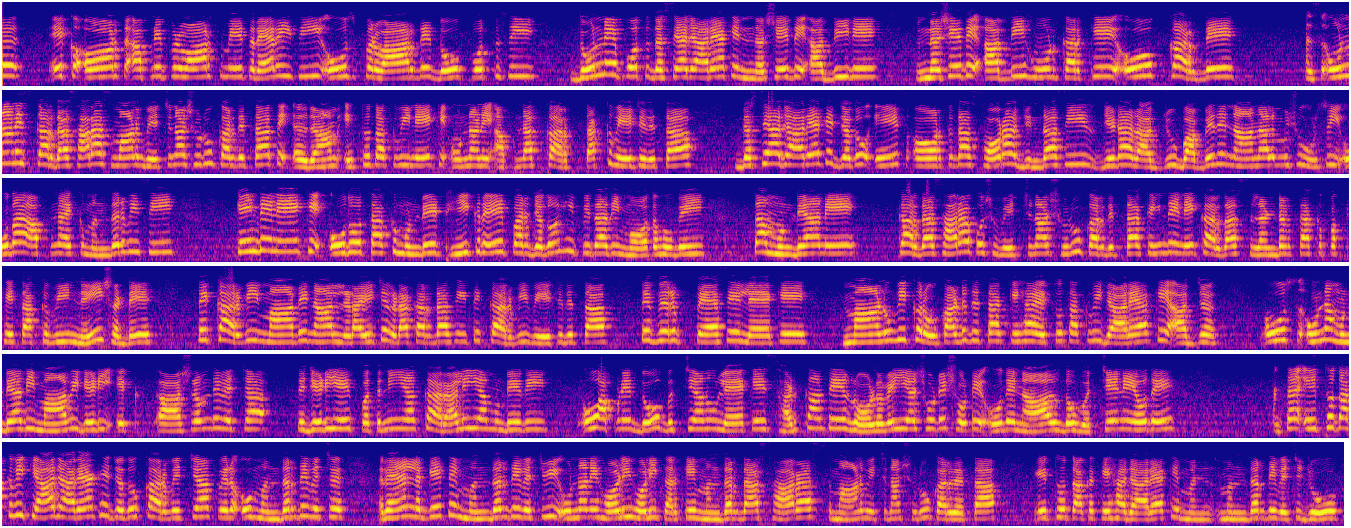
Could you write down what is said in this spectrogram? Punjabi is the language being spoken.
ਇੱਕ ਔਰਤ ਆਪਣੇ ਪਰਿਵਾਰ ਸਮੇਤ ਰਹਿ ਰਹੀ ਸੀ। ਉਸ ਪਰਿਵਾਰ ਦੇ ਦੋ ਪੁੱਤ ਸੀ। ਦੋਨੇ ਪੁੱਤ ਦੱਸਿਆ ਜਾ ਰਿਹਾ ਕਿ ਨਸ਼ੇ ਦੇ ਆਦੀ ਨੇ। ਨਸ਼ੇ ਦੇ ਆਦੀ ਹੋਣ ਕਰਕੇ ਉਹ ਘਰ ਦੇ ਉਹਨਾਂ ਨੇ ਇਸ ਘਰ ਦਾ ਸਾਰਾ ਸਮਾਨ ਵੇਚਣਾ ਸ਼ੁਰੂ ਕਰ ਦਿੱਤਾ ਤੇ ਇਲਜ਼ਾਮ ਇੱਥੋਂ ਤੱਕ ਵੀ ਨੇ ਕਿ ਉਹਨਾਂ ਨੇ ਆਪਣਾ ਘਰ ਤੱਕ ਵੇਚ ਦਿੱਤਾ। ਦੱਸਿਆ ਜਾ ਰਿਹਾ ਕਿ ਜਦੋਂ ਇਸ ਔਰਤ ਦਾ ਸਹੁਰਾ ਜਿੰਦਾ ਸੀ, ਜਿਹੜਾ ਰਾਜੂ ਬਾਬੇ ਦੇ ਨਾਂ ਨਾਲ ਮਸ਼ਹੂਰ ਸੀ, ਉਹਦਾ ਆਪਣਾ ਇੱਕ ਮੰਦਿਰ ਵੀ ਸੀ। ਕਹਿੰਦੇ ਨੇ ਕਿ ਉਦੋਂ ਤੱਕ ਮੁੰਡੇ ਠੀਕ ਰਹੇ, ਪਰ ਜਦੋਂ ਹੀ ਪਿਤਾ ਦੀ ਮੌਤ ਹੋ ਗਈ ਤਾਂ ਮੁੰਡਿਆਂ ਨੇ ਘਰ ਦਾ ਸਾਰਾ ਕੁਝ ਵੇਚਣਾ ਸ਼ੁਰੂ ਕਰ ਦਿੱਤਾ। ਕਹਿੰਦੇ ਨੇ ਘਰ ਦਾ ਸਿਲੰਡਰ ਤੱਕ, ਪੱਖੇ ਤੱਕ ਵੀ ਨਹੀਂ ਛੱਡੇ। ਤੇ ਘਰ ਵੀ ਮਾਂ ਦੇ ਨਾਲ ਲੜਾਈ ਝਗੜਾ ਕਰਦਾ ਸੀ ਤੇ ਘਰ ਵੀ ਵੇਚ ਦਿੱਤਾ ਤੇ ਫਿਰ ਪੈਸੇ ਲੈ ਕੇ ਮਾਂ ਨੂੰ ਵੀ ਘਰੋਂ ਕੱਢ ਦਿੱਤਾ, ਕਿਹਾ ਇੱਥੋਂ ਤੱਕ ਵੀ ਜਾ ਰਿਹਾ ਕਿ ਅੱਜ ਉਸ, ਉਹਨਾਂ ਮੁੰਡਿਆਂ ਦੀ ਮਾਂ ਵੀ ਜਿਹੜੀ ਇੱਕ ਆਸ਼ਰਮ ਦੇ ਵਿੱਚ ਆ ਤੇ ਜਿਹੜੀ ਇਹ ਪਤਨੀ ਆ, ਘਰ ਵਾਲੀ ਆ ਮੁੰਡੇ ਦੀ, ਉਹ ਆਪਣੇ ਦੋ ਬੱਚਿਆਂ ਨੂੰ ਲੈ ਕੇ ਸੜਕਾਂ ਤੇ ਰੋਲ ਰਹੀ ਆ ਛੋਟੇ ਛੋਟੇ ਉਹਦੇ ਨਾਲ ਦੋ ਬੱਚੇ ਨੇ ਉਹਦੇ। ਤਾਂ ਇੱਥੋਂ ਤੱਕ ਵੀ ਕਿਹਾ ਜਾ ਰਿਹਾ ਕਿ ਜਦੋਂ ਘਰ ਵਿੱਚ ਆ, ਫਿਰ ਉਹ ਮੰਦਰ ਦੇ ਵਿੱਚ ਰਹਿਣ ਲੱਗੇ ਤੇ ਮੰਦਰ ਦੇ ਵਿੱਚ ਵੀ ਉਹਨਾਂ ਨੇ ਹੌਲੀ-ਹੌਲੀ ਕਰਕੇ ਮੰਦਰ ਦਾ ਸਾਰਾ ਸਮਾਨ ਵੇਚਣਾ ਸ਼ੁਰੂ ਕਰ ਦਿੱਤਾ। ਇੱਥੋਂ ਤੱਕ ਕਿਹਾ ਜਾ ਰਿਹਾ ਕਿ ਮੰ- ਮੰਦਿਰ ਦੇ ਵਿੱਚ ਜੋ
